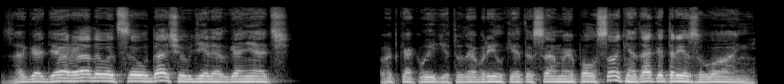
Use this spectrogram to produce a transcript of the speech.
загодя радоваться, удачу в деле отгонять. Вот как выйдет у Добрилки это самое полсотня, так и трезвонь.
